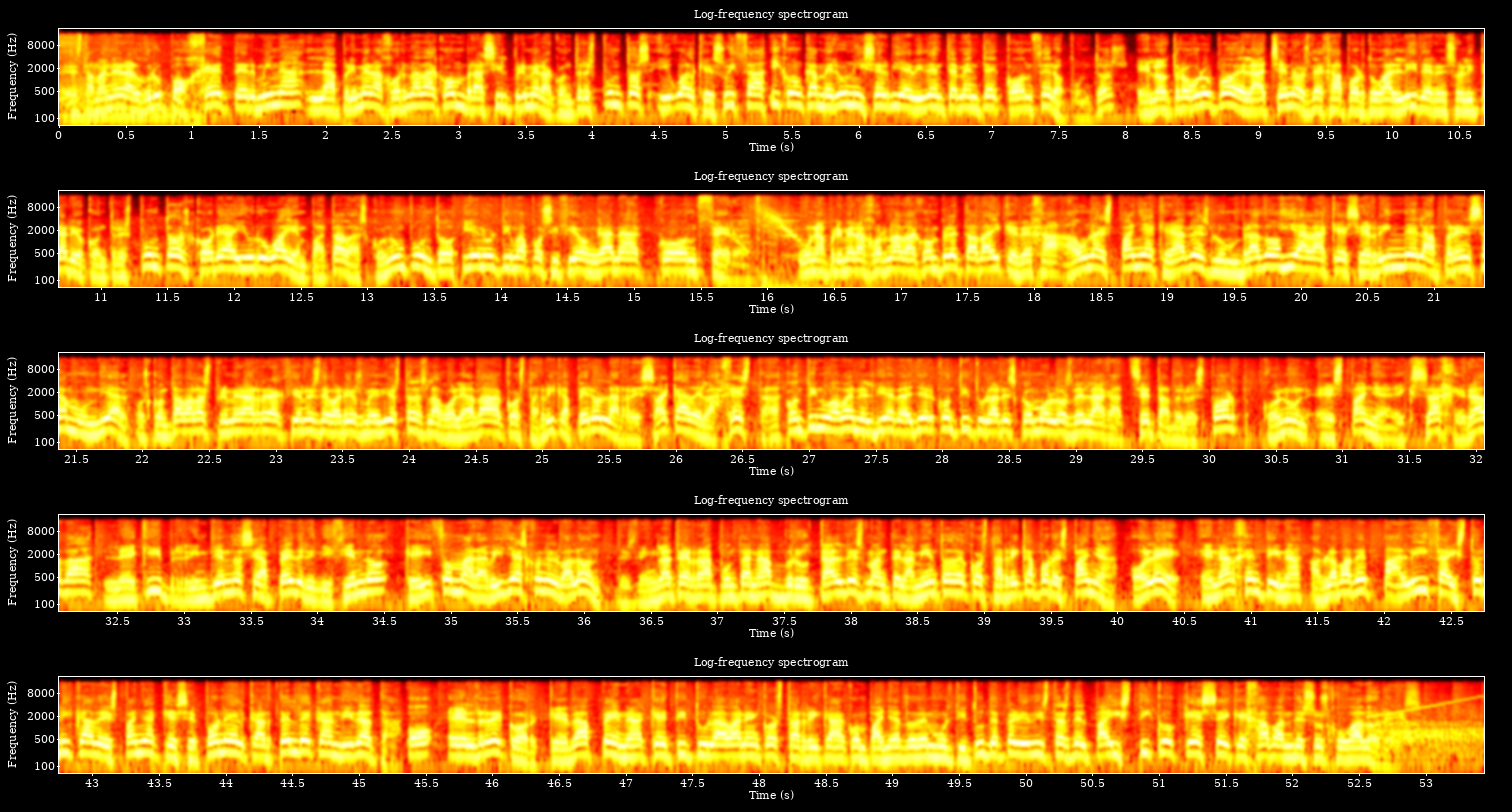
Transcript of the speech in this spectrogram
De esta manera, el grupo G termina la primera jornada con Brasil primera con tres puntos, igual que Suiza, y con Camerún y Serbia, evidentemente, con cero puntos. El otro grupo, el H, nos deja a Portugal líder en solitario con tres puntos, Corea y Uruguay empatadas con un punto, y en última posición gana con cero. Una primera jornada completada y que deja a una España que ha deslumbrado y a la que se rinde la prensa mundial. Os contaba las primeras reacciones de varios medios tras la goleada a Costa Rica, pero la resaca de la gesta continuaba en el día de ayer con titulares como los de la Gacheta de lo Sport, con un España exagerada, equipo rindiéndose a Pedri diciendo que hizo maravillas con el balón. Desde Inglaterra apuntan a brutal desmantelamiento de Costa Rica por España. Olé, en Argentina hablaba de paliza histórica de España que se pone el cartel de candidata. O el récord que da pena que titulaban en Costa Rica acompañado de multitud de periodistas del país tico que se quejaban de sus jugadores.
